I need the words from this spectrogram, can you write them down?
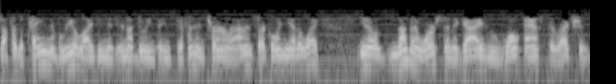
suffer the pain of realizing that you're not doing things different and turn around and start going the other way. You know, nothing worse than a guy who won't ask directions.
